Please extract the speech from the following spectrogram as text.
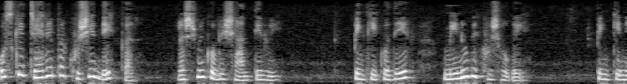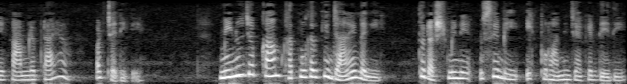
उसके चेहरे पर खुशी देखकर रश्मि को भी शांति हुई। पिंकी को देख मीनू भी खुश हो गई। पिंकी ने काम निपटाया और चली गई। मीनू जब काम खत्म करके जाने लगी तो रश्मि ने उसे भी एक पुरानी जैकेट दे दी।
